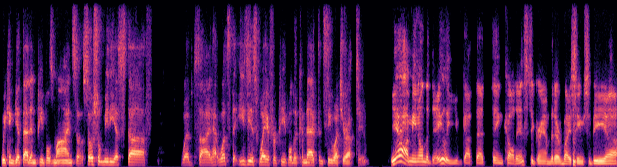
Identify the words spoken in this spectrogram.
we can get that in people's minds. So, social media stuff, website, what's the easiest way for people to connect and see what you're up to? Yeah, I mean, on the daily, you've got that thing called Instagram that everybody seems to be uh,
